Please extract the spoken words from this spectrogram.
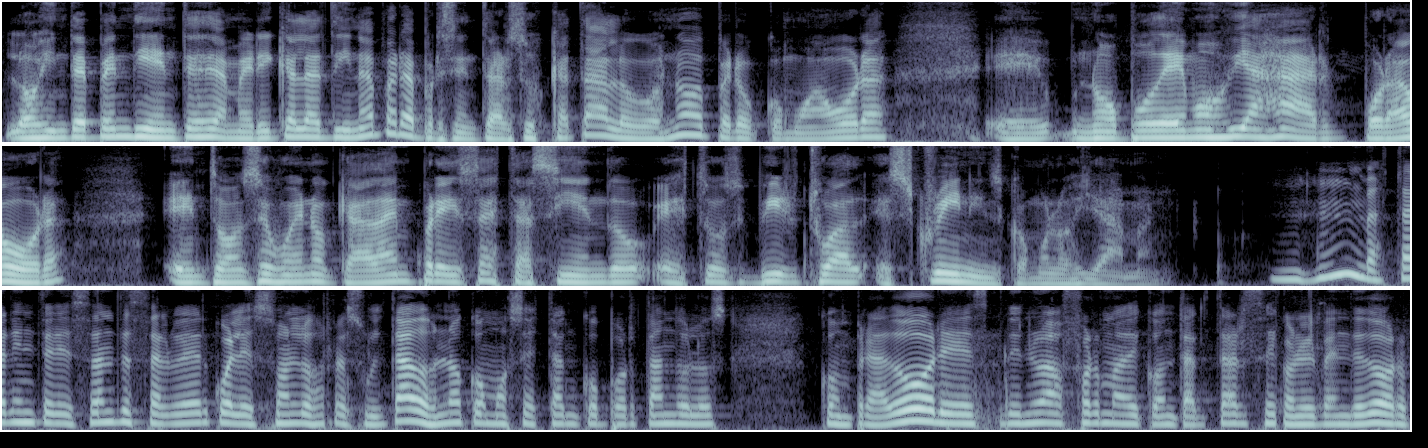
los independientes de América Latina para presentar sus catálogos, ¿no? Pero como ahora no podemos viajar por ahora, entonces, bueno, cada empresa está haciendo estos virtual screenings, como los llaman. Va a estar interesante saber cuáles son los resultados, ¿no? Cómo se están comportando los compradores, de nueva forma de contactarse con el vendedor.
